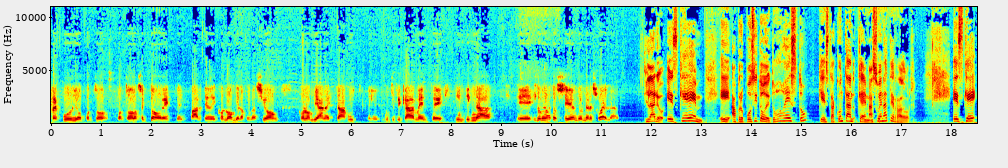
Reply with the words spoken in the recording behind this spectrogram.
repudio por todos los sectores, de parte de Colombia, la población colombiana está just- eh, justificadamente indignada, eh, y lo mismo está sucediendo en Venezuela. Claro, es que eh, a propósito de todo esto que está contando, que además suena aterrador, es que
